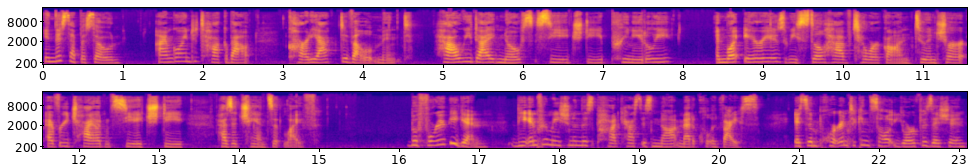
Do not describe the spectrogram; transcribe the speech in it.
In this episode, I'm going to talk about cardiac development, how we diagnose CHD prenatally, and what areas we still have to work on to ensure every child with CHD has a chance at life. Before we begin, the information in this podcast is not medical advice. It's important to consult your physician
